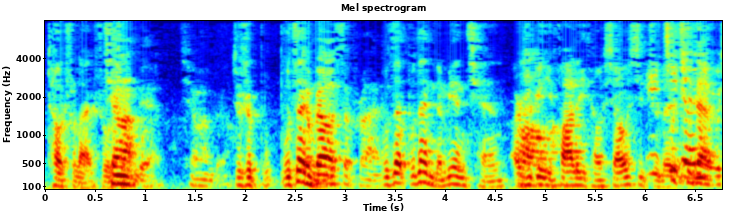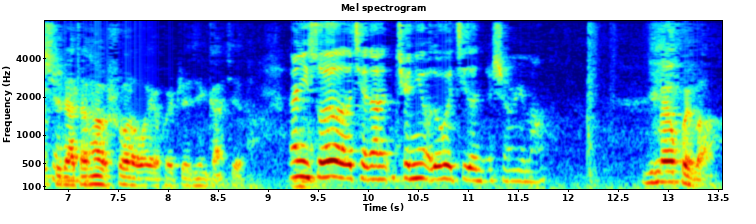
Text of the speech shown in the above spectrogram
跳出来说？千万别，千万不要，就是不不在你不要 surprise 不在不在你的面前，而是给你发了一条消息之类的。记得期待不期待，但他要说了，我也会真心感谢他。那你所有的前男前女友都会记得你的生日吗？应该会吧，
